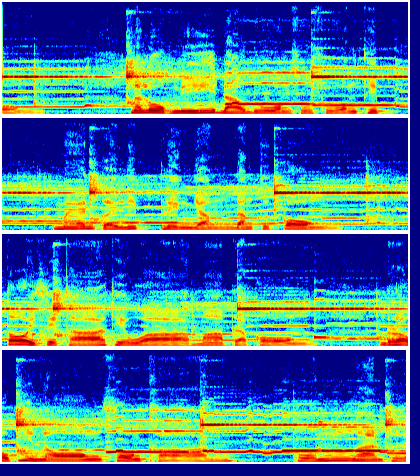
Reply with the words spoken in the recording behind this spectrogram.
อง ณโลกนี้ดาวดวงสู่สวงทิพย์แม้นไกลลิบเพลงอยังดังกึกก้อง ต้อยเศรษฐาเทวามาประคอง เราพี่น้องสองขาน ผลงานเพล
